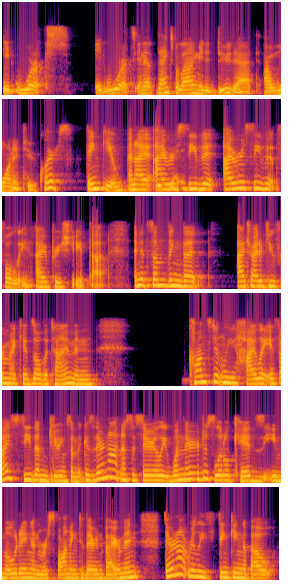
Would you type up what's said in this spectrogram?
it works. It works. And uh, thanks for allowing me to do that. I wanted to. Of course. Thank you. And I, I receive it. I receive it fully. I appreciate that. And it's something that I try to do for my kids all the time. And constantly highlight if I see them doing something because they're not necessarily when they're just little kids emoting and responding to their environment, they're not really thinking about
